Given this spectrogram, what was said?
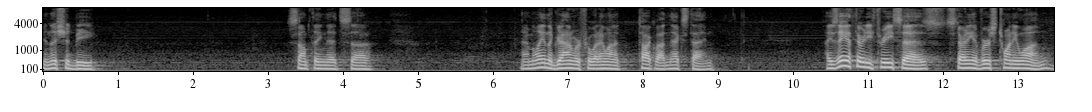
and this should be something that's, uh, I'm laying the groundwork for what I want to talk about next time. Isaiah 33 says, starting at verse 21,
